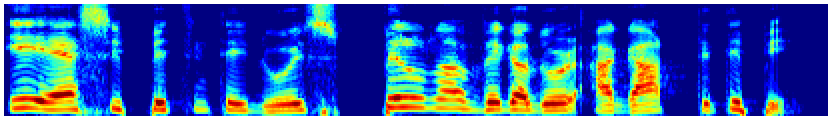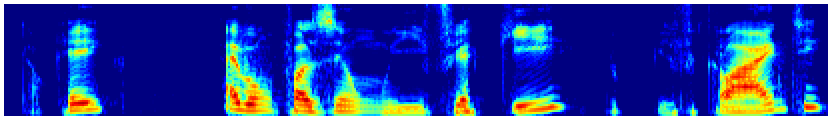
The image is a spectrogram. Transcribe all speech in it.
ESP32 pelo navegador HTTP, tá ok? Aí vamos fazer um if aqui, if client,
